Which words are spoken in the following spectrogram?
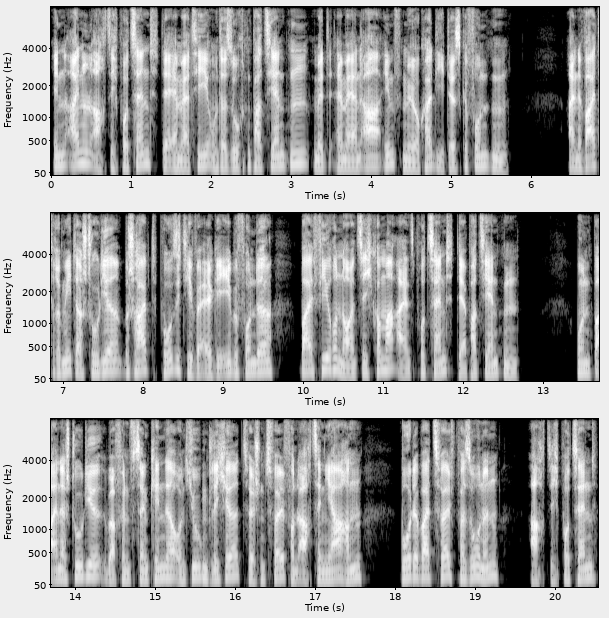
in 81 Prozent der MRT untersuchten Patienten mit mRNA-Impfmyokarditis gefunden. Eine weitere Metastudie beschreibt positive LGE-Befunde bei 94,1 Prozent der Patienten. Und bei einer Studie über 15 Kinder und Jugendliche zwischen 12 und 18 Jahren wurde bei 12 Personen, 80 Prozent,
